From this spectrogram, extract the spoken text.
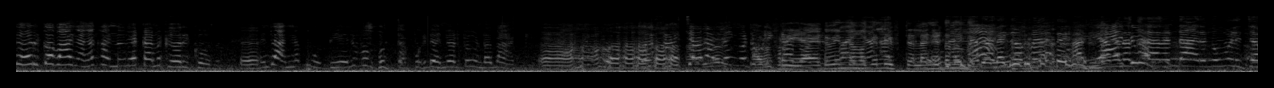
കേറിക്കോ വാ ഞങ്ങൾ കണ്ണൂരേക്കാണ് കേറിക്കോന്ന് എന്നിട്ട് അന്നെ പുതിയൊരു മുട്ടപ്പീട് എന്റെ അടുത്ത് കൊണ്ടുവന്നാക്കി പ്രസവിച്ചാൽ ഇങ്ങോട്ട് വിളിക്കാൻ വിളിച്ചാ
